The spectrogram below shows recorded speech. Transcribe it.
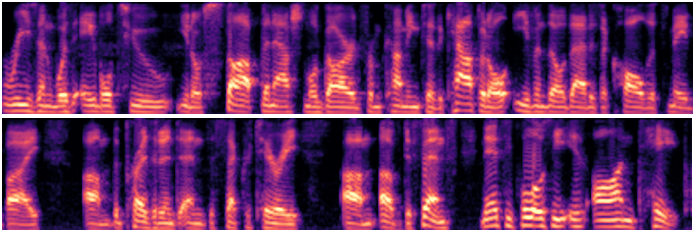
reason, was able to, you know, stop the National Guard from coming to the Capitol, even though that is a call that's made by um, the president and the Secretary um, of Defense. Nancy Pelosi is on tape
